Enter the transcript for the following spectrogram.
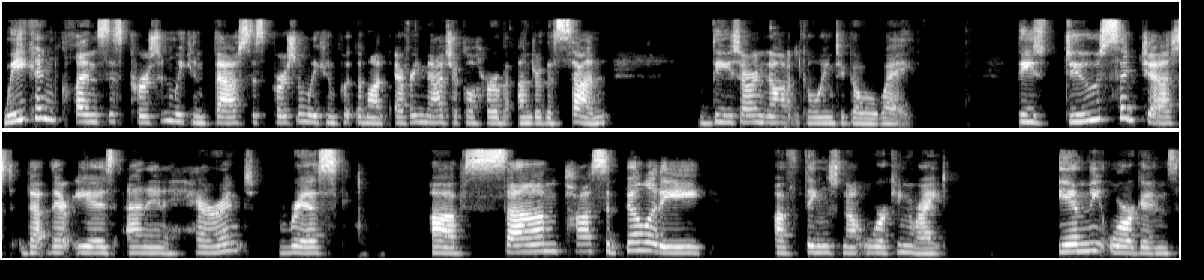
We can cleanse this person, we can fast this person, we can put them on every magical herb under the sun. These are not going to go away. These do suggest that there is an inherent risk of some possibility of things not working right in the organs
